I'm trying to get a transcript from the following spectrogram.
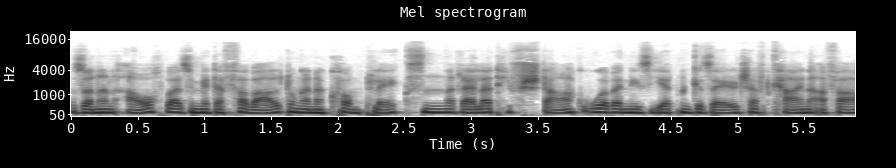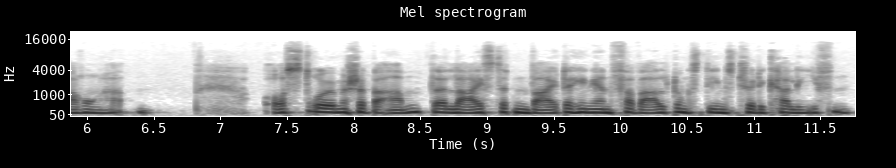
sondern auch, weil sie mit der Verwaltung einer komplexen, relativ stark urbanisierten Gesellschaft keine Erfahrung hatten. Oströmische Beamte leisteten weiterhin ihren Verwaltungsdienst für die Kalifen,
